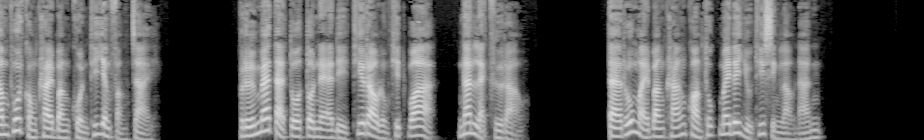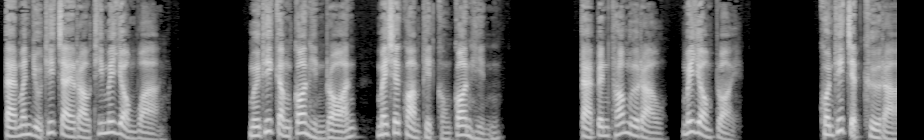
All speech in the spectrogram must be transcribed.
คำพูดของใครบางคนที่ยังฝังใจ หรือแม้แต่ตัวตนในอดีตที่เราหลงคิดว่า นั่นแหละคือเรา แต่รู้ไหมบางครั้งความทุกข์ไม่ได้อยู่ที่สิ่งเหล่านั้น แต่มันอยู่ที่ใจเราที่ไม่ยอมวาง มือที่กำก้อนหินร้อน ไม่ใช่ความผิดของก้อนหิน แต่เป็นเพราะมือเราไม่ยอมปล่อย คนที่เจ็บคือเรา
